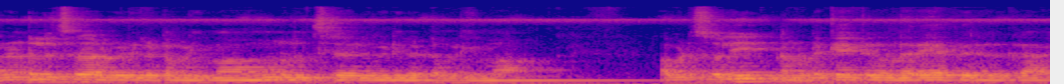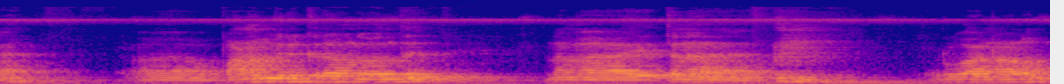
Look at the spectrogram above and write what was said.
ரெண்டு லட்ச ரூபா வீடு கட்ட முடியுமா? மூணு லட்ச ரூபா வீடு கட்ட முடியுமா? அப்படி சொல்லி நம்மகிட்ட கேட்குறவங்க நிறைய பேர் இருக்கிறாங்க. பணம் இருக்கிறவங்க வந்து நம்ம எத்தனை ரூபானாலும்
